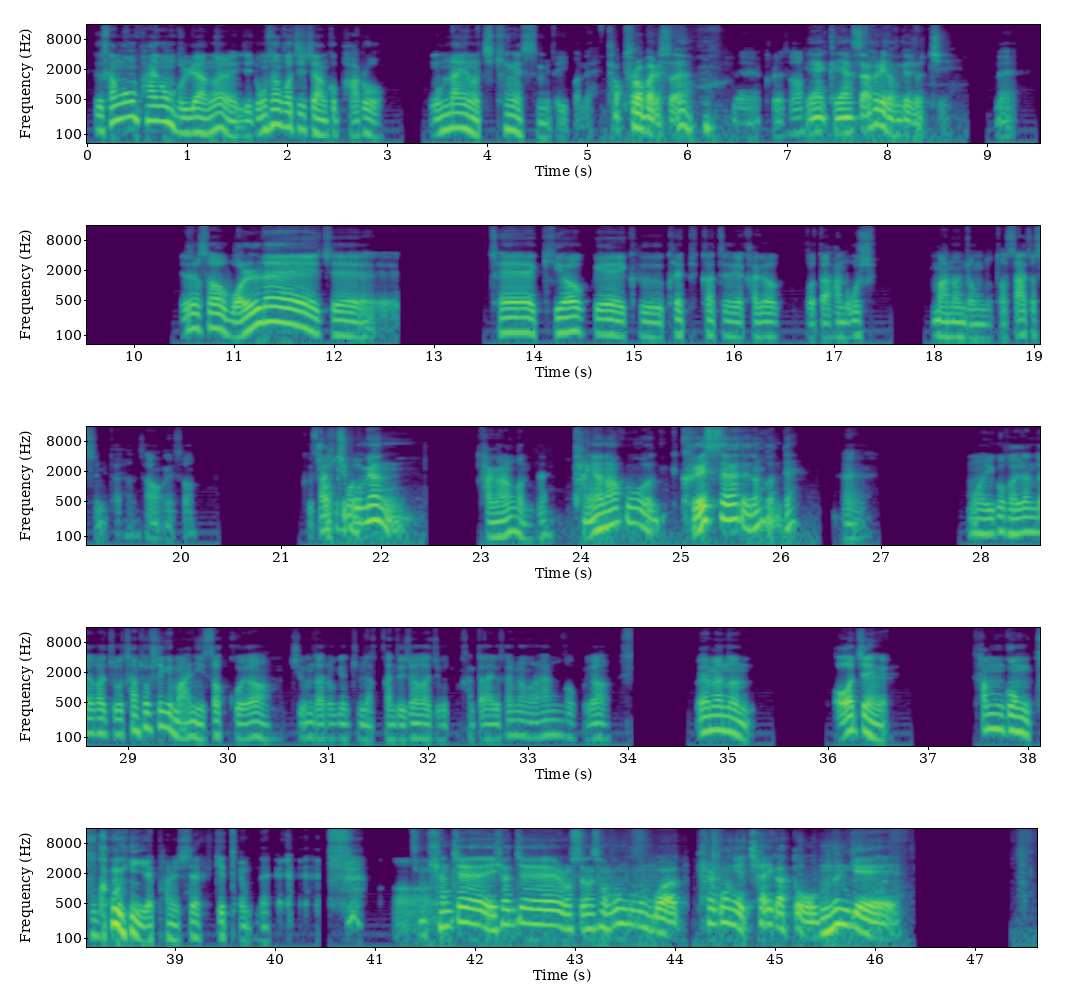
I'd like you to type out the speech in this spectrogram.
그 3080 물량을 이제 용산 거치지 않고 바로 온라인으로 직행했습니다 이번에. 다 풀어버렸어요. 네 그래서 그냥 그냥 싸그리 넘겨줬지. 네. 그래서 원래 이제 제 기억에 그 그래픽 카드의 가격보다 한 50만 원 정도 더 싸졌습니다 현 상황에서. 그 사실 어찌 뭐 보면 당연한 건데. 당연하고 그랬어야 되는 건데. 예. 뭐 이거 관련돼 가지고 참 소식이 많이 있었고요. 지금 다루기엔 좀 약간 늦어 가지고 간단하게 설명을 하는 거고요. 왜냐면은 어제 3090이 예판을 시작했기 때문에 어 현재 현재로서는 3090과 80의 차이가 또 없는 게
